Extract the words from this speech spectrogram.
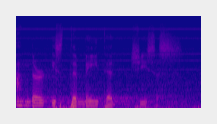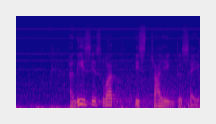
underestimated Jesus. And this is what he's trying to say.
